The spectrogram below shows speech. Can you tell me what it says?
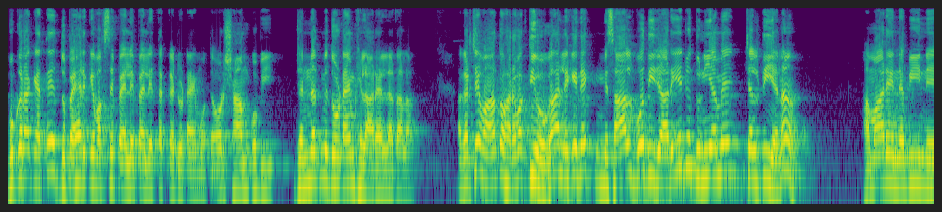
بکرا کہتے ہیں دوپہر کے وقت سے پہلے پہلے تک کا جو ٹائم ہوتا ہے اور شام کو بھی جنت میں دو ٹائم کھلا رہے اللہ تعالیٰ اگرچہ وہاں تو ہر وقت ہی ہوگا لیکن ایک مثال وہ دی جا رہی ہے جو دنیا میں چلتی ہے نا ہمارے نبی نے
